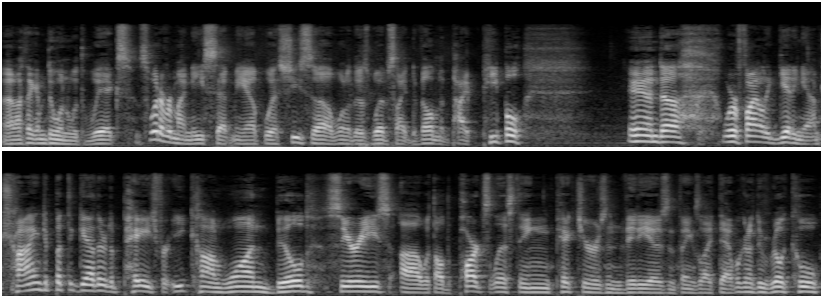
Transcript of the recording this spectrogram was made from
And I think I'm doing with Wix. It's whatever my niece set me up with. She's uh, one of those website development type people. And uh, we're finally getting it. I'm trying to put together the page for Econ 1 build series uh, with all the parts listing, pictures, and videos and things like that. We're going to do a really cool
